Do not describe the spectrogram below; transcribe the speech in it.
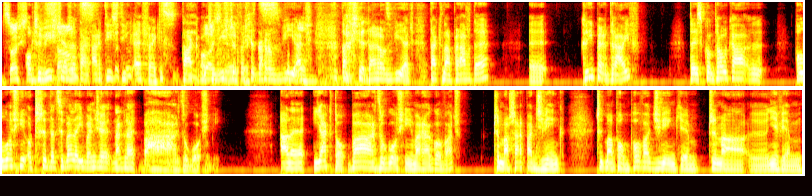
coś? Oczywiście, że tak, artistic effects, tak, oczywiście to się da rozwijać. To się da rozwijać. Tak naprawdę e, Clipper Drive to jest kontrolka e, podgłośni o 3 dB i będzie nagle bardzo głośniej. Ale jak to bardzo głośniej ma reagować? Czy ma szarpać dźwięk, czy ma pompować dźwiękiem, czy ma, y, nie wiem,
